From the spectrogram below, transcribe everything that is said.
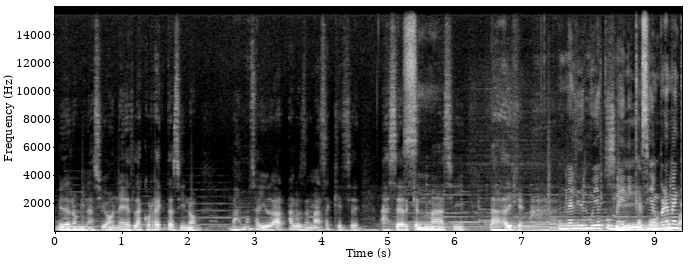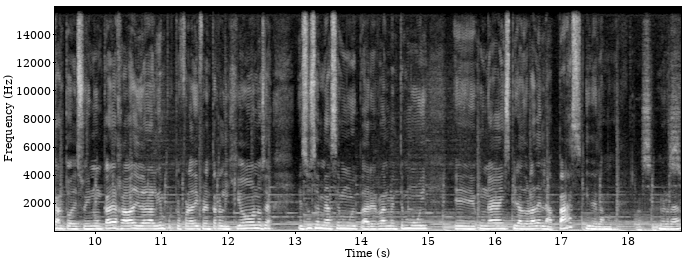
mi denominación es la correcta, sino vamos a ayudar a los demás a que se acerquen Sí. más. Y la verdad dije, ah, Una líder muy ecuménica. Siempre me encantó eso y nunca dejaba de ayudar a alguien porque fuera de diferente religión. O sea, eso se me hace muy padre, realmente muy eh, una inspiradora de la paz y del amor. así es. ¿Verdad?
